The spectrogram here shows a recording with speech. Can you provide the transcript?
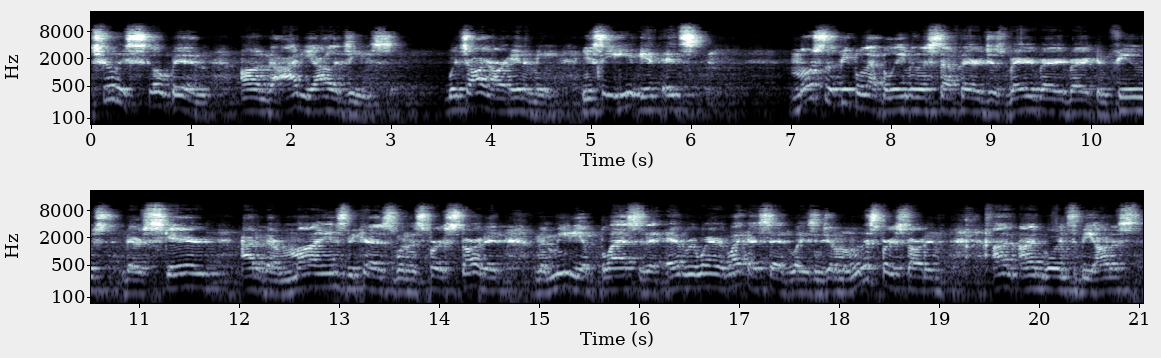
truly scope in on the ideologies which are our enemy. You see, it, it's most of the people that believe in this stuff they're just very very very confused. They're scared out of their minds because when this first started the media blasted it everywhere. Like i said ladies and gentlemen when this first started i'm, I'm going to be honest.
